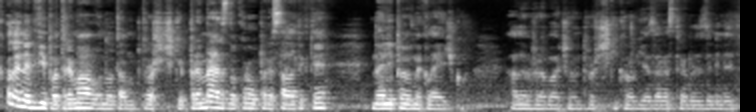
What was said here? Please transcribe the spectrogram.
Хвилини дві потримав, воно там трошечки примерзло, кров перестала текти, наліпив наклеєчку. Але вже бачу, вон трошечки кров є, зараз треба замінити.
